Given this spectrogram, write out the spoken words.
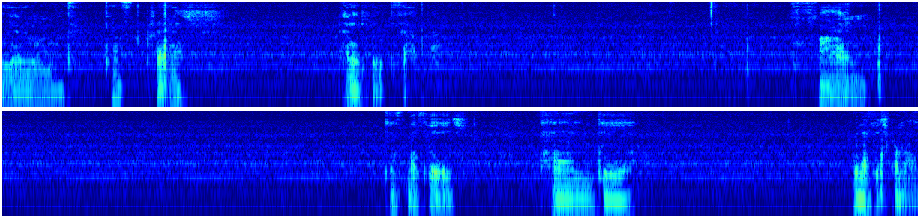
Load. Test crash. And it loads up. Fine. Test message and the the message command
